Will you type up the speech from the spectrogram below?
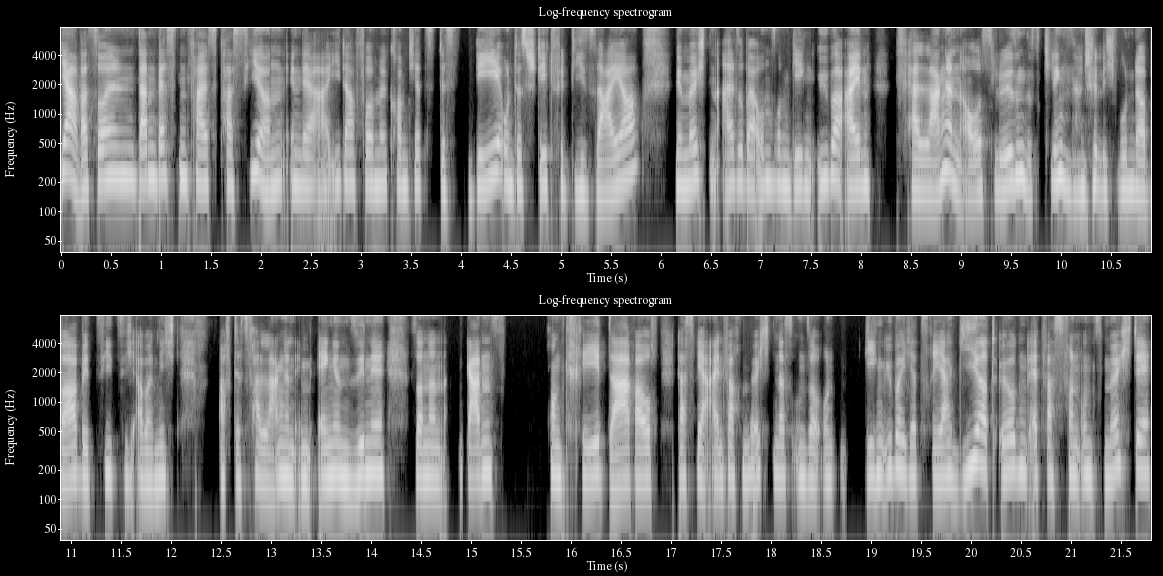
Ja, was sollen dann bestenfalls passieren? In der AIDA-Formel kommt jetzt das D und das steht für Desire. Wir möchten also bei unserem Gegenüber ein Verlangen auslösen. Das klingt natürlich wunderbar, bezieht sich aber nicht auf das Verlangen im engen Sinne, sondern ganz konkret darauf, dass wir einfach möchten, dass unser Gegenüber jetzt reagiert, irgendetwas von uns möchte,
